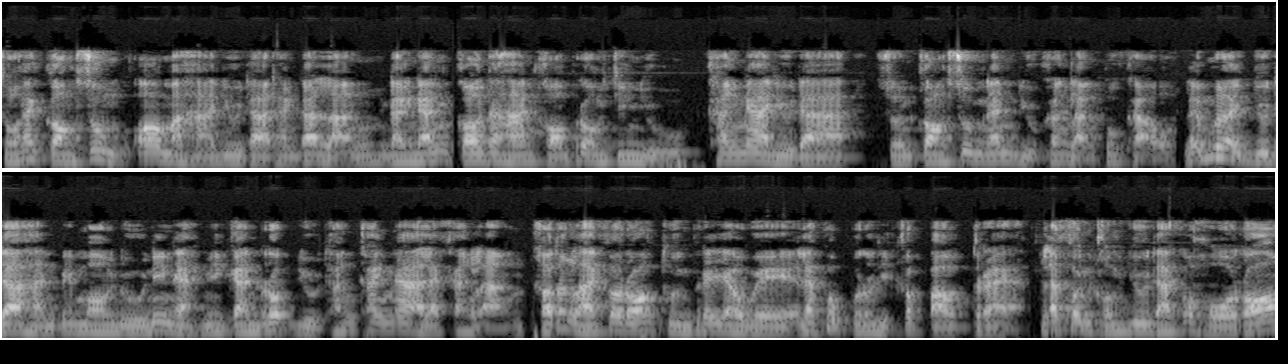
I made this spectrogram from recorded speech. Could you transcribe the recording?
ทรงให้กองซุ่มอ้อมมาหายูดาห์ทางด้านหลัง ดังนั้นกองทหารของพระองค์จึงอยู่ข้างหน้ายูดาห์ ส่วนกองซุ่มนั้นอยู่ข้างหลังพวกเขา และเมื่อยูดาหันไปมองดูนี่เนี่ยมีการรบอยู่ทั้งข้างหน้าและข้างหลัง เขาทั้งหลายก็ร้องทูลพระยาเว และพวกปุโรหิตก็เป่าแตร และคนของยูดาห์ก็โห่ร้อง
